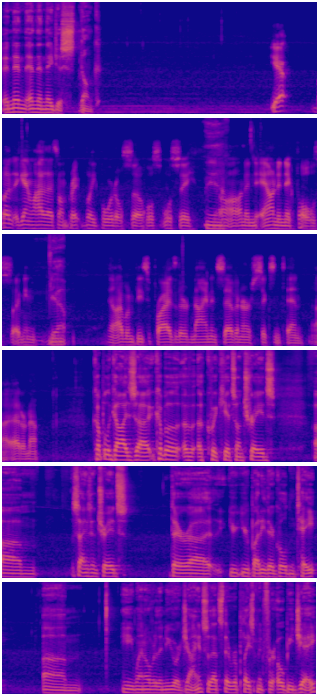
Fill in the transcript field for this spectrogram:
and then and then they just stunk. Yeah, but again, a lot of that's on Blake Bortles, so we'll we'll see. Yeah, uh, on a, on to Nick Foles. I mean, yeah, you know, I wouldn't be surprised if they're nine and seven or six and ten. I, I don't know. A couple of guys, uh, a couple of, of, quick hits on trades, um, signings and trades. Their uh, your, your buddy, their Golden Tate. Um, he went over to the New York Giants, so that's their replacement for OBJ.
